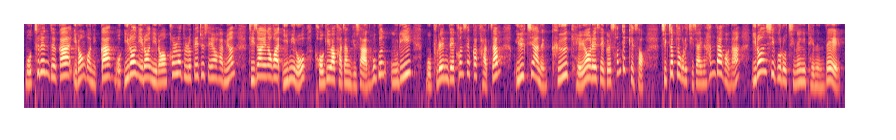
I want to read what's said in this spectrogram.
뭐 트렌드가 이런 거니까 뭐 이런 이런 이런 컬러들로 빼주세요 하면 디자이너가 임의로 거기와 가장 유사한 혹은 우리 뭐 브랜드의 컨셉과 가장 일치하는 그 계열의 색을 선택해서 직접적으로 디자인을 한다거나 이런 식으로 진행이 되는데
